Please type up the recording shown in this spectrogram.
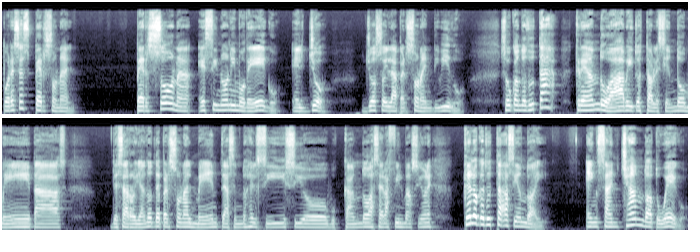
Por eso es personal. Persona es sinónimo de ego, el yo. Yo soy la persona, individuo. So, cuando tú estás creando hábitos, estableciendo metas, desarrollándote personalmente, haciendo ejercicio, buscando hacer afirmaciones, ¿qué es lo que tú estás haciendo ahí? Ensanchando a tu ego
